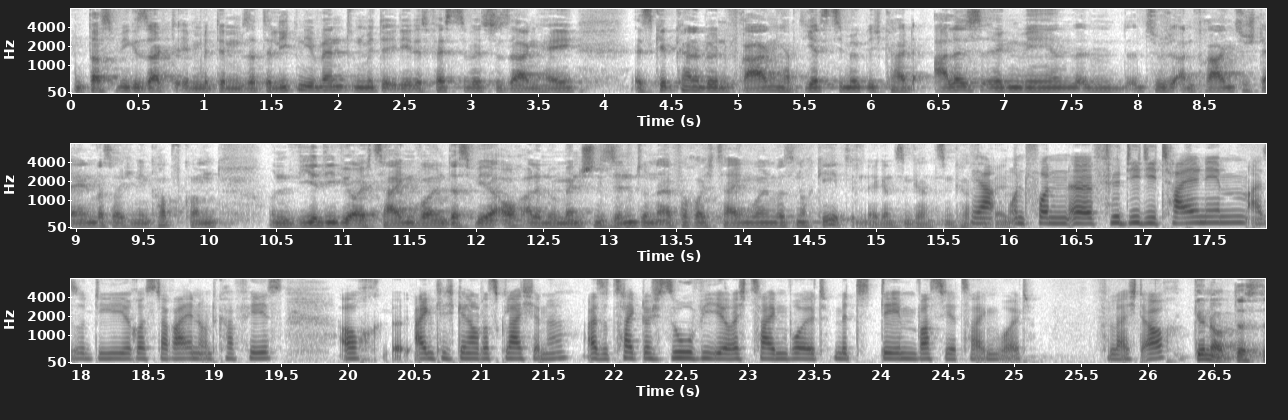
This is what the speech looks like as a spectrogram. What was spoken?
Und das, wie gesagt, eben mit dem Satelliten-Event und mit der Idee des Festivals zu sagen, hey, es gibt keine blöden Fragen, ihr habt jetzt die Möglichkeit, alles irgendwie äh, zu, an Fragen zu stellen, was euch in den Kopf kommt. Und wir, die wir euch zeigen wollen, dass wir auch alle nur Menschen sind und einfach euch zeigen wollen, was noch geht in der ganzen, ganzen Kaffeewelt. Ja, und von, äh, für die, die teilnehmen, also die Röstereien und Cafés, auch äh, eigentlich genau das Gleiche. Ne? Also zeigt euch so, wie ihr euch zeigen wollt, mit dem, was ihr zeigen wollt vielleicht auch. Genau, das,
